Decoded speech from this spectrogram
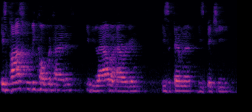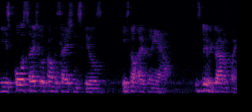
His past would be complicated. He'd be loud or arrogant. He's effeminate. He's bitchy. He has poor social conversation skills. He's not openly out. He's a bit of a drama queen.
